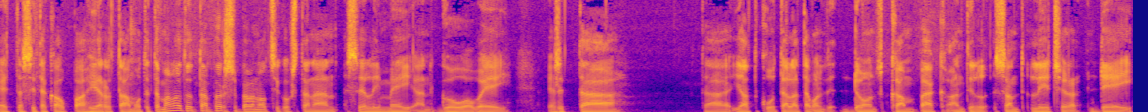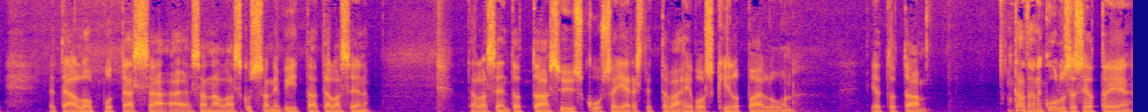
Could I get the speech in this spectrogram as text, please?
että sitä kauppaa hierotaan. Mutta että mä laitoin tämän pörssipäivän otsikoksi tänään Sell May and Go Away. Ja sitten tämä tämä jatkuu tällä tavoin, don't come back until St. Leger Day. Ja tämä loppu tässä äh, sananlaskussa niin viittaa tällaiseen, tällaiseen tota, syyskuussa järjestettävään hevoskilpailuun. Ja tota, Tämä on tämmöinen kuuluisa sijoittajien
